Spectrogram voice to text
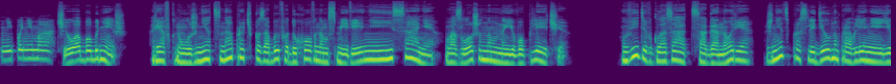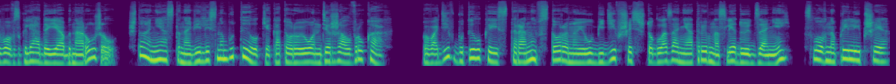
Не понимаю». «Чего бубнишь?» Рявкнул жнец, напрочь позабыв о духовном смирении и сане, возложенном на его плечи. Увидев глаза отца Ганория, жнец проследил направление его взгляда и обнаружил, что они остановились на бутылке, которую он держал в руках. Поводив бутылкой из стороны в сторону и убедившись, что глаза неотрывно следуют за ней, словно прилипшие,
